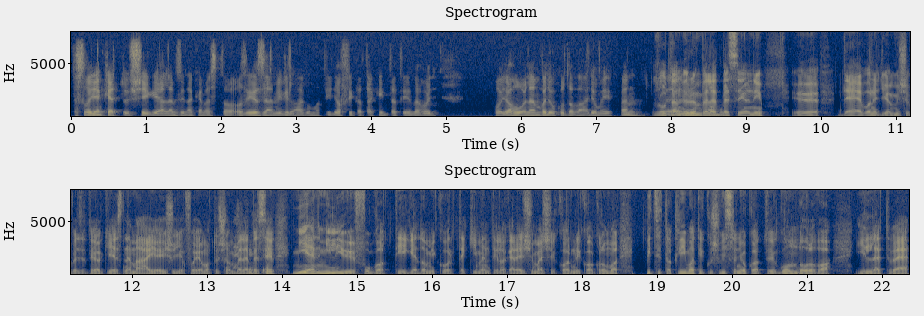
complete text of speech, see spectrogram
de szóval ilyen kettősség jellemzi nekem ezt az érzelmi világomat így Afrika tekintetében, hogy, hogy ahol nem vagyok, oda vágyom éppen. Zoltán, örömbe lehet beszélni, de van egy olyan műsorvezető, aki ezt nem állja, és ugye folyamatosan belebeszél. Milyen millió fogad téged, amikor te kimentél akár első, második, harmadik alkalommal, picit a klimatikus viszonyokat gondolva, illetve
